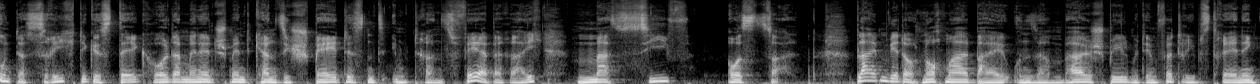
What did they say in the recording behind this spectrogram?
Und das richtige Stakeholder-Management kann sich spätestens im Transferbereich massiv auszahlen. Bleiben wir doch nochmal bei unserem Beispiel mit dem Vertriebstraining.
